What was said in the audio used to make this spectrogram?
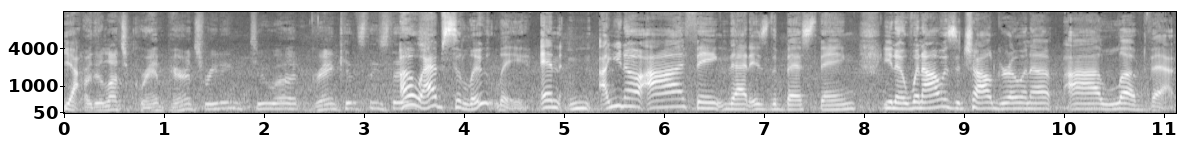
Yeah. Are there lots of grandparents reading to uh, grandkids these days? Oh, absolutely. And, mm, you know, I think that is the best thing. You know, when I was a child growing up, I loved that.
